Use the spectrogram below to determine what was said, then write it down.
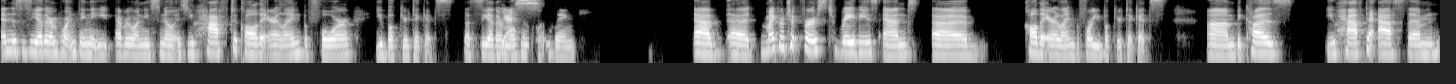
and this is the other important thing that you everyone needs to know is you have to call the airline before you book your tickets. That's the other Yes. most important thing. Uh, uh, microchip first, rabies, and uh, call the airline before you book your tickets, um, because you have to ask them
